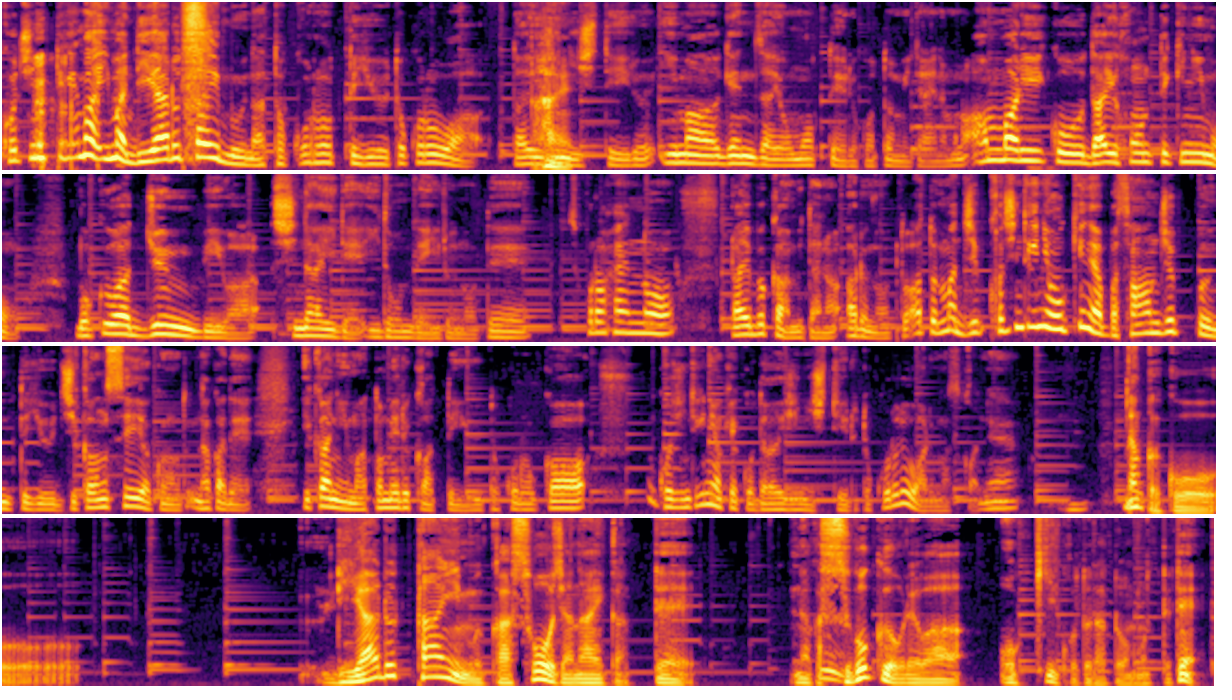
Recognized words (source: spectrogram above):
個人的に、まあ今リアルタイムなところっていうところは大事にしている、今現在思っていることみたいなもの、あんまりこう台本的にも僕は準備はしないで挑んでいるので、そこら辺のライブ感みたいなのあるのと、あと、ま個人的に大きいのはやっぱ30分っていう時間制約の中でいかにまとめるかっていうところが、個人的には結構大事にしているところではありますかね。なんかこう、リアルタイムかそうじゃないかって、なんかすごく俺は大きいことだと思ってて、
